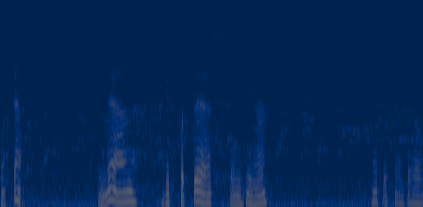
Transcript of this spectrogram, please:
like that. And then I get to put this in here. This is going to go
